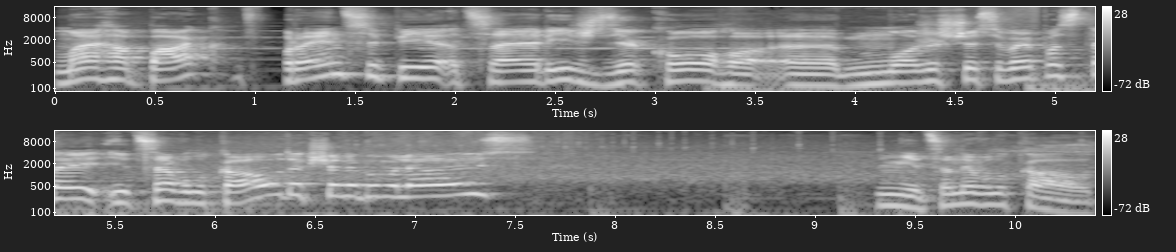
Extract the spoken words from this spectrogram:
Мегапак, в принципі, це річ, з якого е, може щось випасти. І це волкаут, якщо не помиляюсь. Ні, це не волкаут.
